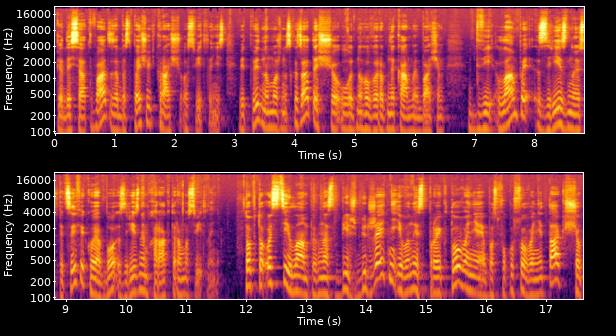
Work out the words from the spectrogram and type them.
50 Вт забезпечують кращу освітленість. Відповідно, можна сказати, що у одного виробника ми бачимо дві лампи з різною специфікою або з різним характером освітлення. Тобто ось ці лампи в нас більш бюджетні і вони спроєктовані або сфокусовані так, щоб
